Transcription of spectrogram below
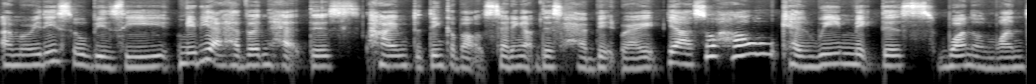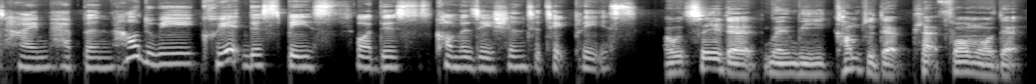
I'm already so busy. Maybe I haven't had this time to think about setting up this habit, right? Yeah. So, how can we make this one on one time happen? How do we create this space for this conversation to take place? I would say that when we come to that platform or that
